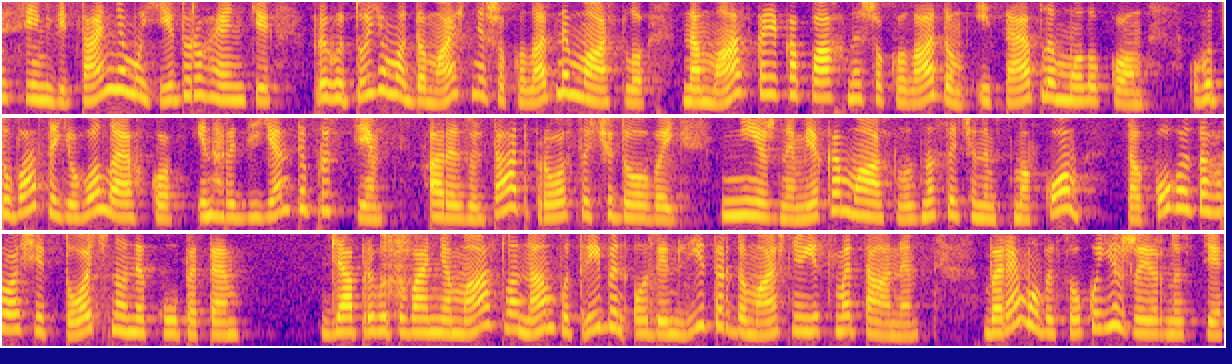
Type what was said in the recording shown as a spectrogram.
Усім вітання, мої дорогенькі! Приготуємо домашнє шоколадне масло, намазка, яка пахне шоколадом і теплим молоком. Готувати його легко, інгредієнти прості, а результат просто чудовий. Ніжне, м'яке масло з насиченим смаком такого за гроші точно не купите. Для приготування масла нам потрібен 1 літр домашньої сметани. Беремо високої жирності,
